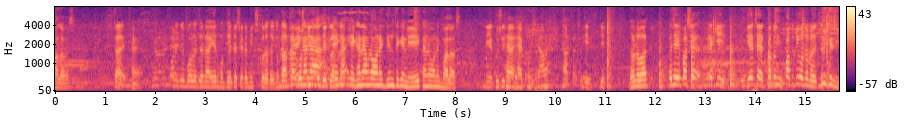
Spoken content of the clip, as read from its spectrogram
ভালো আছে তাই? হ্যাঁ। অনেকেই বলে যে না এর মধ্যে এটা সেটা মিক্স করে দেয়। কিন্তু আপনার এখানে কিন্তু দেখলাম না। এখানে আমরা অনেক দিন থেকে নিই এখানে অনেক ভালো আছে। নিয়ে খুশি হ্যাঁ হ্যাঁ খুশি। আচ্ছা আচ্ছা জি জি। ধন্যবাদ। এই যে এই পাশে এটা কি? দিয়েছেন? কত কতটি ওজন হয়েছে? দুই কেজি।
